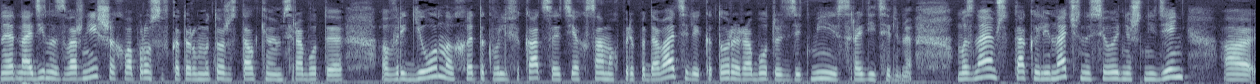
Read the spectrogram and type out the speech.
наверное, один из важнейших вопросов, с которым мы тоже сталкиваемся, работая в регионах, это квалификация тех самых преподавателей, которые работают с детьми и с родителями. Мы знаем, что так или иначе на сегодняшний день а,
